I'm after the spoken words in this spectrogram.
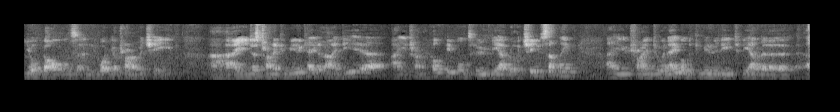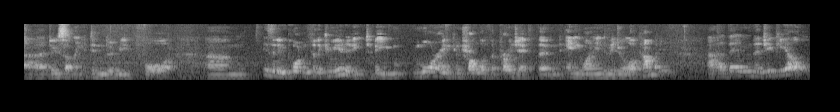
your goals and what you're trying to achieve. Uh, are you just trying to communicate an idea? Are you trying to help people to be able to achieve something? Are you trying to enable the community to be able to uh, do something it didn't do before? Um, is it important for the community to be more in control of the project than any one individual or company? Uh, then the GPL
